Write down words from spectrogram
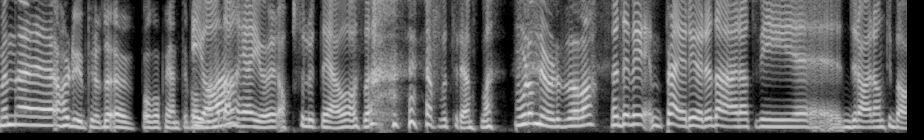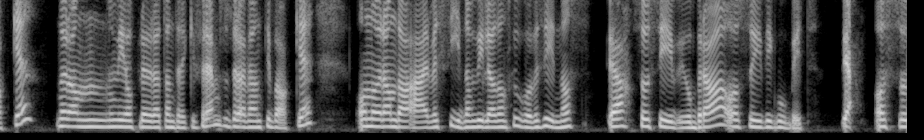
Men uh, har du prøvd å øve på å gå pent i bånd? ja da, jeg gjør absolutt det, jeg òg, altså. Jeg får trent meg. Hvordan gjør du det, da? Det vi pleier å gjøre, da, er at vi eh, drar han tilbake. Når han, vi opplever at han trekker frem, så drar vi han tilbake. Og når han da er ved siden av, vil jeg at han skal gå ved siden av oss, Ja. så sier vi jo bra, og så gir vi godbit. Ja. Og så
